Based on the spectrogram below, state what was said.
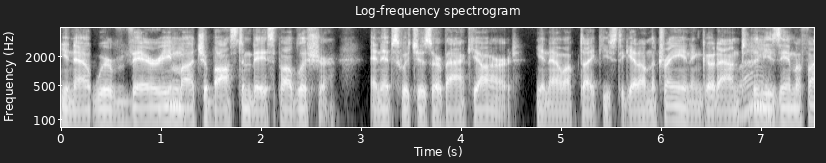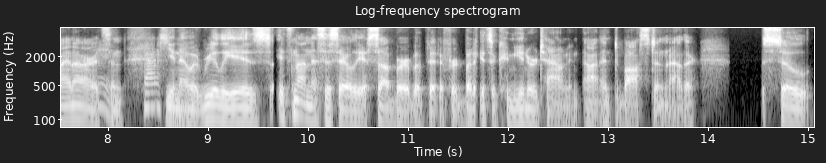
You know, we're very Mm. much a Boston-based publisher, and Ipswich is our backyard. You know, Updike used to get on the train and go down to the Museum of Fine Arts, Right. and you know, it really is. It's not necessarily a suburb of Biddeford, but it's a commuter town in, uh, into Boston, rather. So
